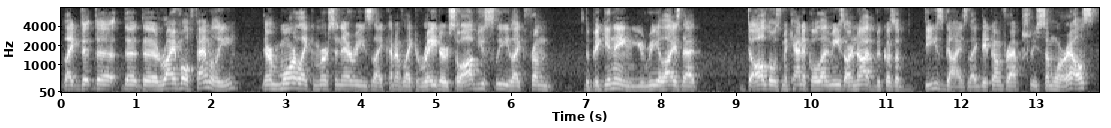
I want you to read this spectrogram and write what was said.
like the, the the the rival family they're more like mercenaries like kind of like raiders so obviously like from the beginning you realize that the, all those mechanical enemies are not because of these guys like they come from actually somewhere else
